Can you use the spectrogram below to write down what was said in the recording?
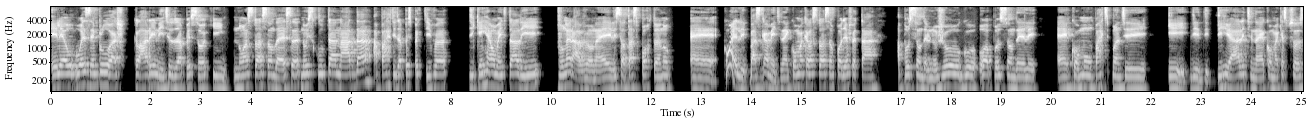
ele é o, o exemplo, acho, claro e nítido da pessoa que, numa situação dessa, não escuta nada a partir da perspectiva de quem realmente tá ali vulnerável, né? Ele só tá se portando é, com ele, basicamente, né? Como aquela situação pode afetar a posição dele no jogo ou a posição dele é, como um participante de, de, de reality, né? Como é que as pessoas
